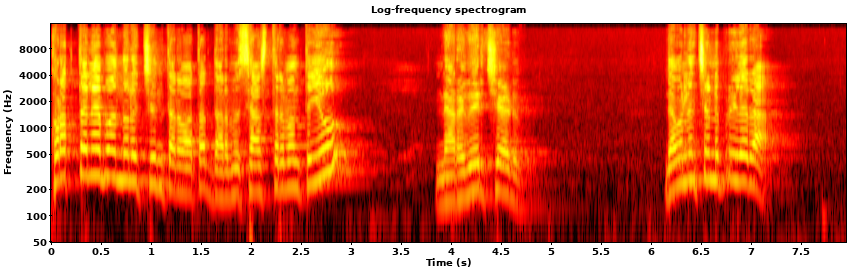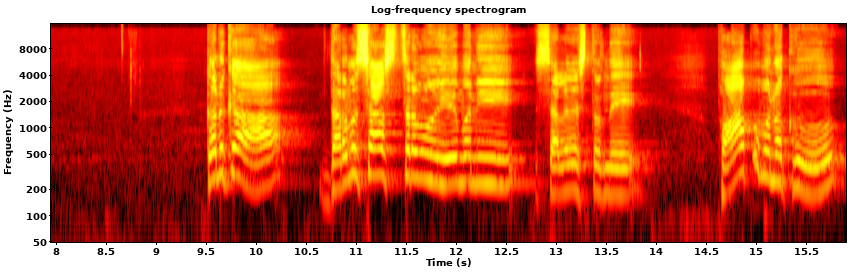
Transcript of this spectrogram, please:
క్రొత్త నిబంధన వచ్చిన తర్వాత ధర్మశాస్త్రం అంతయు నెరవేర్చాడు. గమనించండి ప్రియులరా. కనుక ధర్మశాస్త్రము ఏమని సెలవిస్తుంది? పాపమునకు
